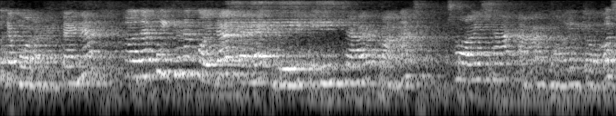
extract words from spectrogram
ওটা বলা নেই তাই না তো দেখো এখানে কয়টা এক দুই তিন চার পাঁচ ছয় সাত আট নয় দশ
